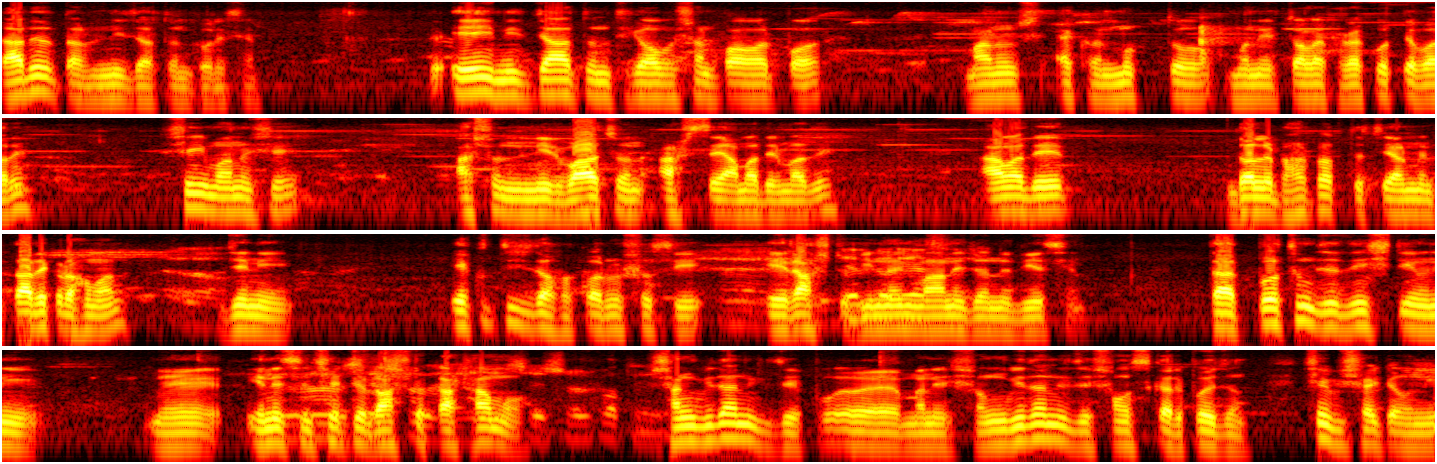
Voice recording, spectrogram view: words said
তাদেরও তারা নির্যাতন করেছেন। তো এই নির্যাতন থেকে অবসান পাওয়ার পর মানুষ এখন মুক্ত মনে চলাফেরা করতে পারে। সেই মানুষে আসন্ন নির্বাচন আসছে আমাদের মাঝে। আমাদের দলের ভারপ্রাপ্ত চেয়ারম্যান তারেক রহমান যিনি একত্রিশ দফা কর্মসূচি এই রাষ্ট্র বিনির্মাণের জন্য দিয়েছেন। তার প্রথম যে জিনিসটি উনি এনেছেন সেটি রাষ্ট্র কাঠামো। সাংবিধানিক যে মানে সংবিধানের যে সংস্কার প্রয়োজন সে বিষয়টা উনি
